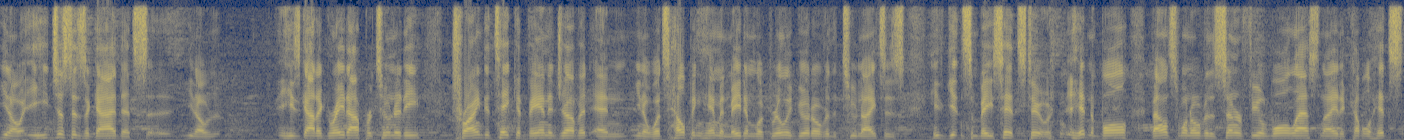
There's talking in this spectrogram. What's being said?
you know, he just is a guy that's, uh, you know, he's got a great opportunity, trying to take advantage of it. And you know what's helping him and made him look really good over the two nights is he's getting some base hits too, hitting a ball, bounced one over the center field wall last night, a couple hits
